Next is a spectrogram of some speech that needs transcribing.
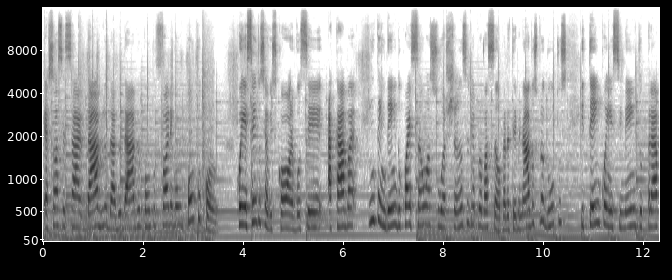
É só acessar www.foregon.com. Conhecendo o seu score, você acaba entendendo quais são as suas chances de aprovação para determinados produtos e tem conhecimento para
